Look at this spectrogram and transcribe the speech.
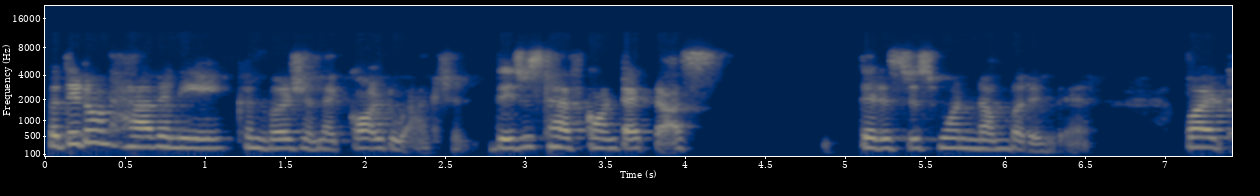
but they don't have any conversion like call to action. They just have contact us. There is just one number in there. But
